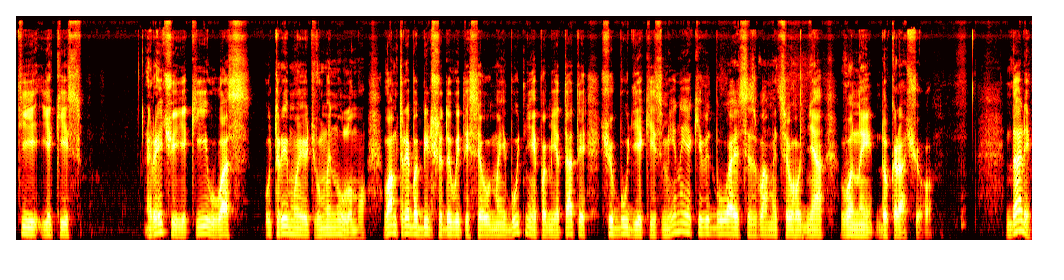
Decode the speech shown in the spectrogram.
ті якісь речі, які у вас утримують в минулому. Вам треба більше дивитися у майбутнє і пам'ятати, що будь-які зміни, які відбуваються з вами цього дня, вони до кращого. Далі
